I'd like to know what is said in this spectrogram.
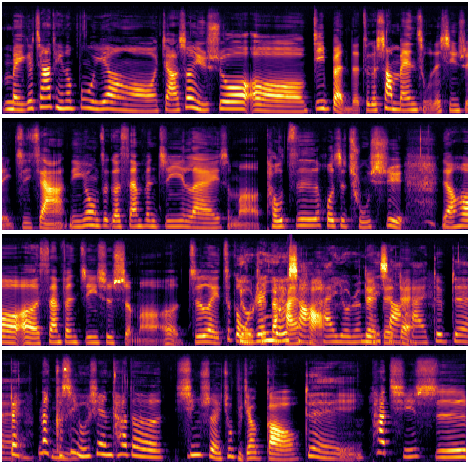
每个家庭都不一样哦。假设你说，呃，基本的这个上班族的薪水之家，你用这个三分之一来什么投资或是储蓄，然后呃三分之一是什么呃之类，这个我觉得还好。有人有小孩，有人没小孩，对，对，对，对不对？对。那可是有一些人他的薪水就比较高，对、嗯，他其实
